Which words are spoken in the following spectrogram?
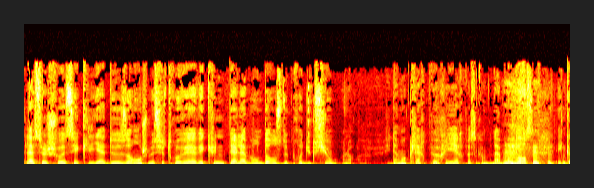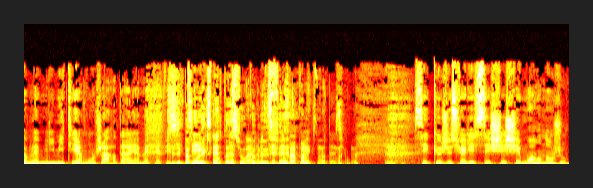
La seule chose, c'est qu'il y a deux ans, je me suis trouvée avec une telle abondance de production. Alors, évidemment, Claire peut rire parce que mon abondance est quand même limitée à mon jardin et à ma capacité. C'était pas pour l'exportation, Voilà, comme. C'était pas pour l'exportation. C'est que je suis allée le sécher chez moi en Anjou.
